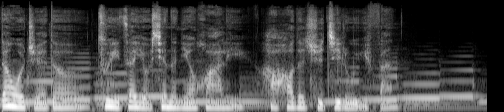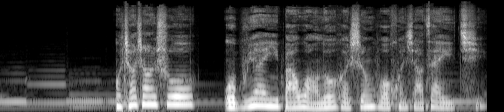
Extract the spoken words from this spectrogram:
但我觉得足以在有限的年华里好好的去记录一番。我常常说，我不愿意把网络和生活混淆在一起，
